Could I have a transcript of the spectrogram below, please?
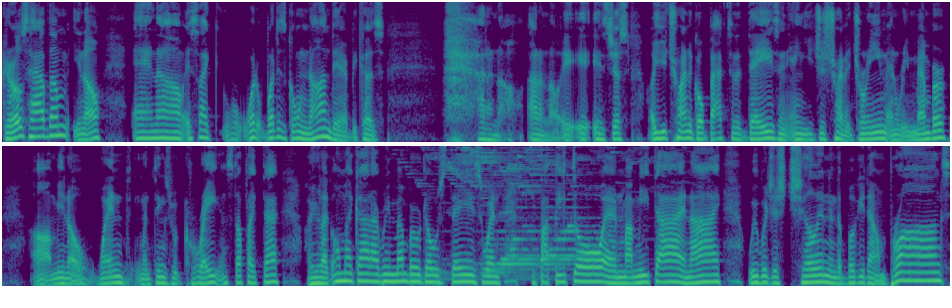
girls have them. You know, and um, it's like, what what is going on there? Because I don't know. I don't know. It, it, it's just, are you trying to go back to the days and, and you're just trying to dream and remember? Um, you know, when when things were great and stuff like that? Are you like, oh my god, I remember those days when Papito and Mamita and I we were just chilling in the boogie down Bronx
